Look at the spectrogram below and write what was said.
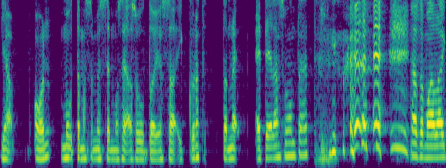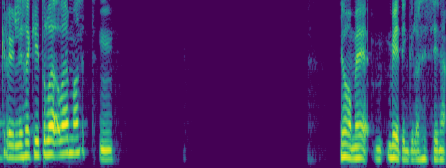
Ja on muuttamassa myös semmoiseen asuntoon, jossa ikkunat tonne etelän suuntaan. Että ihan samanlainen grilli sekin tulee olemaan sitten. Mm. Joo, me mietin kyllä siis siinä,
